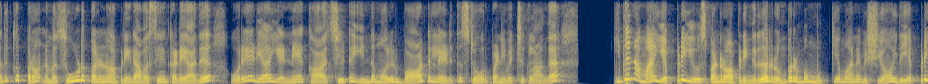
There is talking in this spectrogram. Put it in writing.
அதுக்கப்புறம் நம்ம சூடு பண்ணணும் அப்படிங்கிற அவசியம் கிடையாது. ஒரேடியாக எண்ணெயை காய்ச்சிட்டு இந்த மாதிரி ஒரு பாட்டிலில் எடுத்து ஸ்டோர் பண்ணி வச்சுக்கலாங்க. இது நம்ம எப்படி யூஸ் பண்ணுறோம் அப்படிங்கிறது ரொம்ப ரொம்ப முக்கியமான விஷயம். இதை எப்படி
